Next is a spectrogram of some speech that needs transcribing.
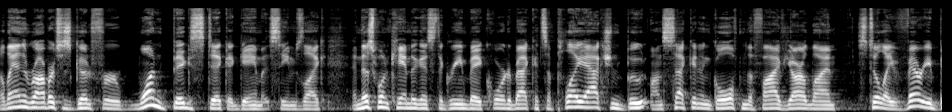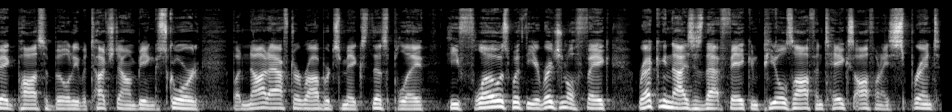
Elandon Roberts is good for one big stick a game, it seems like. And this one came against the Green Bay quarterback. It's a play action boot on second and goal from the five yard line. Still a very big possibility of a touchdown being scored, but not after Roberts makes this play. He flows with the original fake, recognizes that fake, and peels off and takes off on a sprint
